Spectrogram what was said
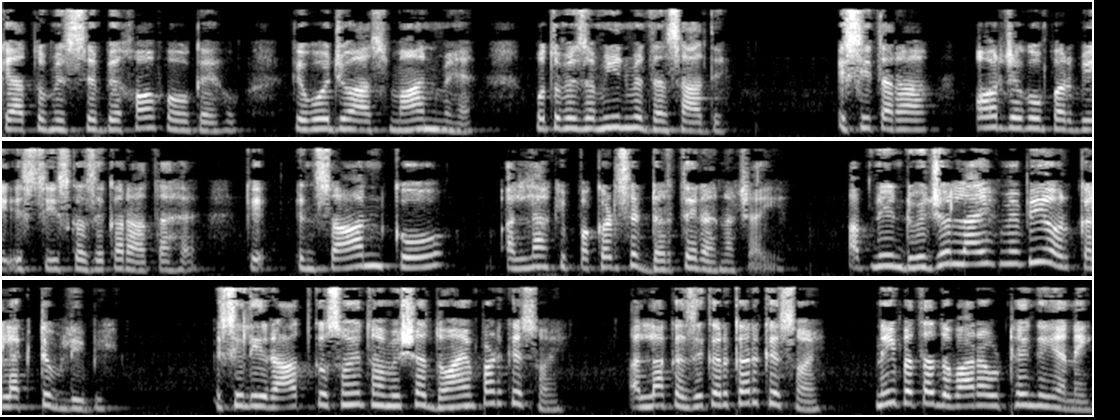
کیا تم اس سے بے خوف ہو گئے ہو کہ وہ جو آسمان میں ہے، وہ تمہیں زمین میں دنسا دے؟ اسی طرح اور جگہوں پر بھی اس چیز کا ذکر آتا ہے کہ انسان کو اللہ کی پکڑ سے ڈرتے رہنا چاہیے، اپنی انڈیویجل لائف میں بھی اور کلیکٹولی بھی۔ اسی لیے رات کو سوئیں تو ہمیشہ دعائیں پڑھ کے سوئیں، اللہ کا ذکر کر کے سوئیں۔ نہیں پتا دوبارہ اٹھیں گے یا نہیں،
